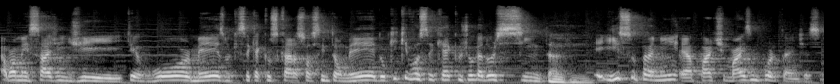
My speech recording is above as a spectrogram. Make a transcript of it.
É uma mensagem de terror mesmo? Que você quer que os caras só sintam medo? O que, que você quer que o jogador sinta? Uhum. Isso para mim é a parte mais importante, assim,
